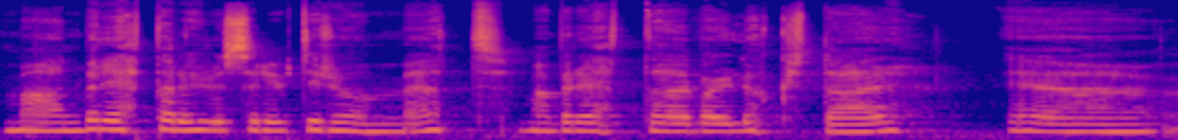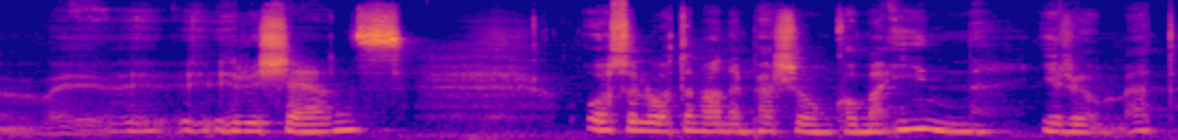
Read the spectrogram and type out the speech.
man berättar hur det ser ut i rummet, man berättar vad det luktar, eh, hur det känns. Och så låter man en person komma in i rummet.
